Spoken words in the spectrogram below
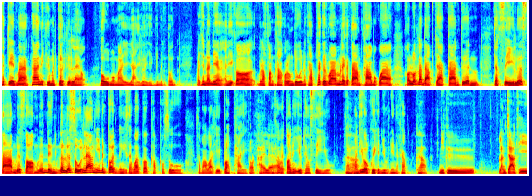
ชัดเจนมาก 5 นี่คือมันเกิดขึ้นแล้วตูมออกมาใหญ่ๆเลยอย่างนี้เป็นต้น เพราะฉะนั้นเนี่ยอันนี้ก็เวลาฟังข่าวก็ลองดูนะครับถ้าเกิดว่าเมื่อไหร่ก็ตามข่าวบอกว่าเขาลดระดับจากการเตือนจาก 4 เหลือ 3 เหลือ 2 เหลือ 1 แล้วเหลือ0แล้วอย่างนี้เป็นต้นอย่างนี้แสดงว่าก็ขับเข้าสู่สภาวะที่ปลอดภัยปลอดภัยแล้วนะครับตอนนี้อยู่แถว4อยู่นะครับ วันที่เราคุยกันอยู่นี่นะครับครับ นี่คือหลังจากที่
